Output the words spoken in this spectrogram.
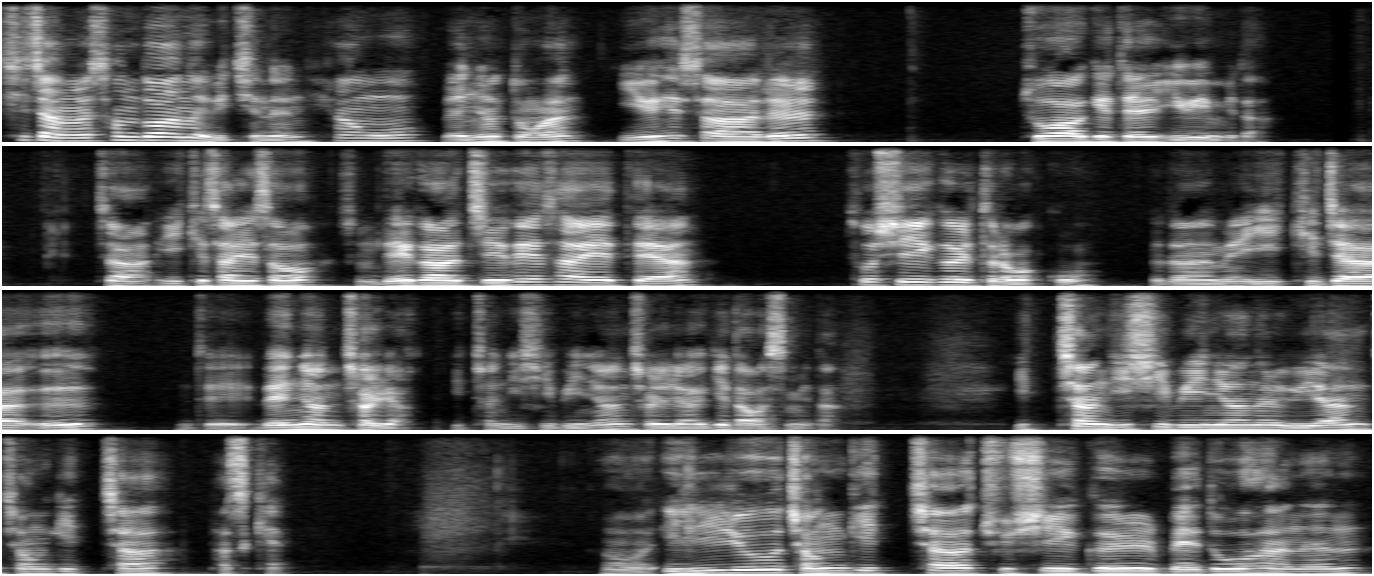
시장을 선도하는 위치는 향후 몇 년 동안 이 회사를 좋아하게 될 이유입니다. 자, 이 기사에서 지금 네 가지 회사에 대한 소식을 들어봤고, 그 다음에 이 기자의 이제 내년 전략, 2022년 전략이 나왔습니다. 2022년을 위한 전기차 바스켓. 어, 인류 전기차 주식을 매도하는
